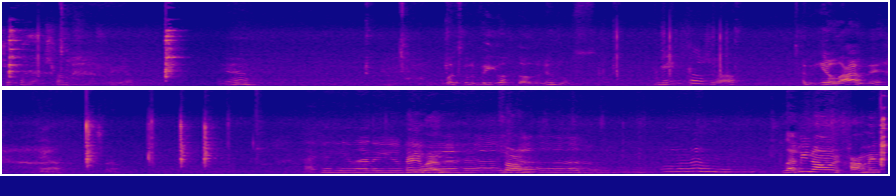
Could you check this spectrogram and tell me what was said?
Chicken and shrimp's good for you. Yeah. What's gonna fill you up though? The noodles. Meat fills you up. I mean, eat a lot of it. Yeah, true. I can hear that in you. Anyway, so- Let me know in the comments.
